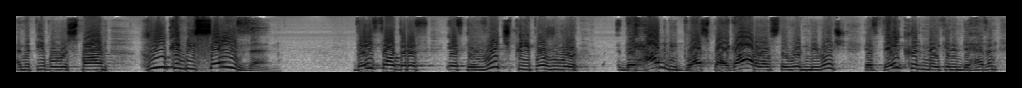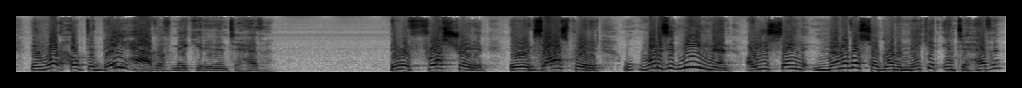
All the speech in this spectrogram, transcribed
And the people respond, Who can be saved then? They felt that if, if the rich people who were, they had to be blessed by God or else they wouldn't be rich. If they couldn't make it into heaven, then what hope did they have of making it into heaven? They were frustrated. They were exasperated. What does it mean then? Are you saying that none of us are going to make it into heaven?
